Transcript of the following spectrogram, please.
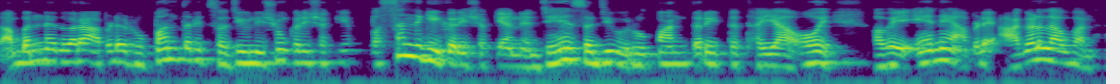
તો આ બંને દ્વારા આપણે રૂપાંતરિત સજીવની શું કરી શકીએ? પસંદગી કરી શકીએ અને જે સજીવ રૂપાંતરિત થયા હોય, હવે એને આપણે આગળ લાવવાના,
